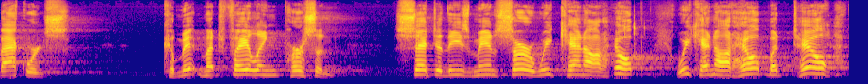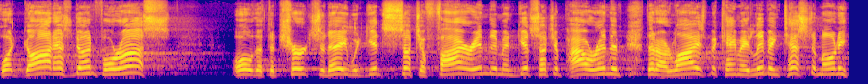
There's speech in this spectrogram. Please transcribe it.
backwards, commitment failing person said to these men, Sir, we cannot help, we cannot help but tell what God has done for us. Oh, that the church today would get such a fire in them and get such a power in them that our lives became a living testimony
